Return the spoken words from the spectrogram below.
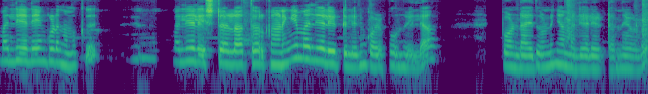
മല്ലിയിലയും കൂടെ നമുക്ക് മല്ലിയില ഇഷ്ടമില്ലാത്തവർക്കാണെങ്കിൽ മല്ലിയില ഇട്ടില്ലെങ്കിലും കുഴപ്പമൊന്നുമില്ല. ഇപ്പോൾ ഉണ്ടായതുകൊണ്ട് ഞാൻ മല്ലിയില ഇട്ടെന്നേ ഉള്ളൂ.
